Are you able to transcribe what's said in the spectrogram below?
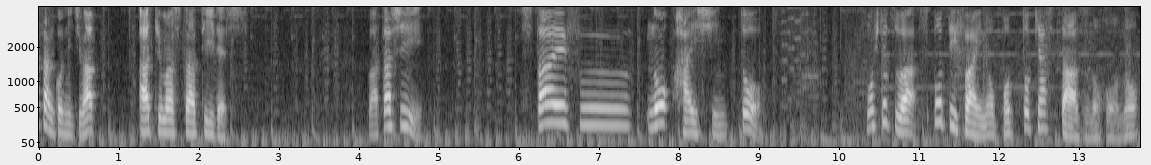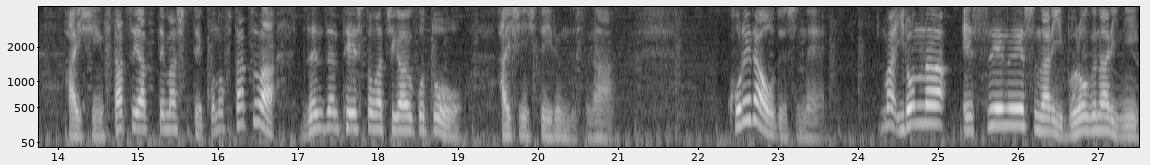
さんこんにちは。アーキュマスター T です。私スタイフの配信ともう一つは Spotify のポッドキャスターズの方の配信2つやってましてこの2つは全然テイストが違うことを配信しているんですがこれらをですねまあいろんな SNS なりブログなりに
